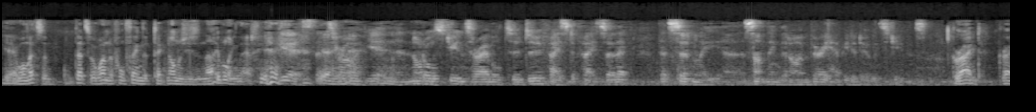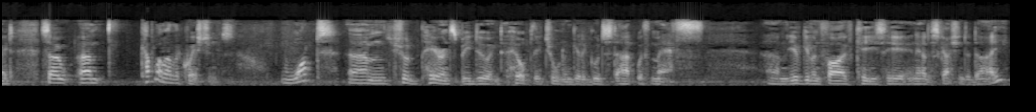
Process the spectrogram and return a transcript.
Yeah, well, that's a that's a wonderful thing that technology is enabling that. Yeah. Yes, that's yeah, right. Yeah. yeah. and not all students are able to do face to face, so that that's certainly uh, something that I'm very happy to do with students. Great, great. So, a um, couple of other questions. What um, should parents be doing to help their children get a good start with maths? Um, you've given five keys here in our discussion today.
